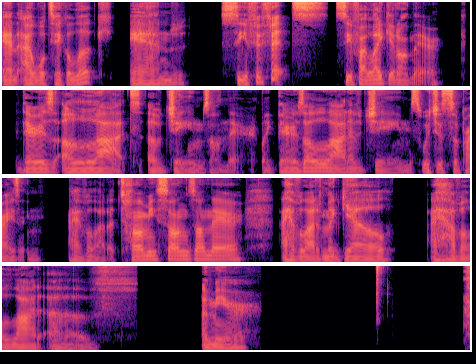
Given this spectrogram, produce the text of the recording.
and I will take a look and see if it fits. See if I like it on there. There is a lot of James on there. Like there's a lot of James, which is surprising. I have a lot of Tommy songs on there. I have a lot of Miguel. I have a lot of Amir.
